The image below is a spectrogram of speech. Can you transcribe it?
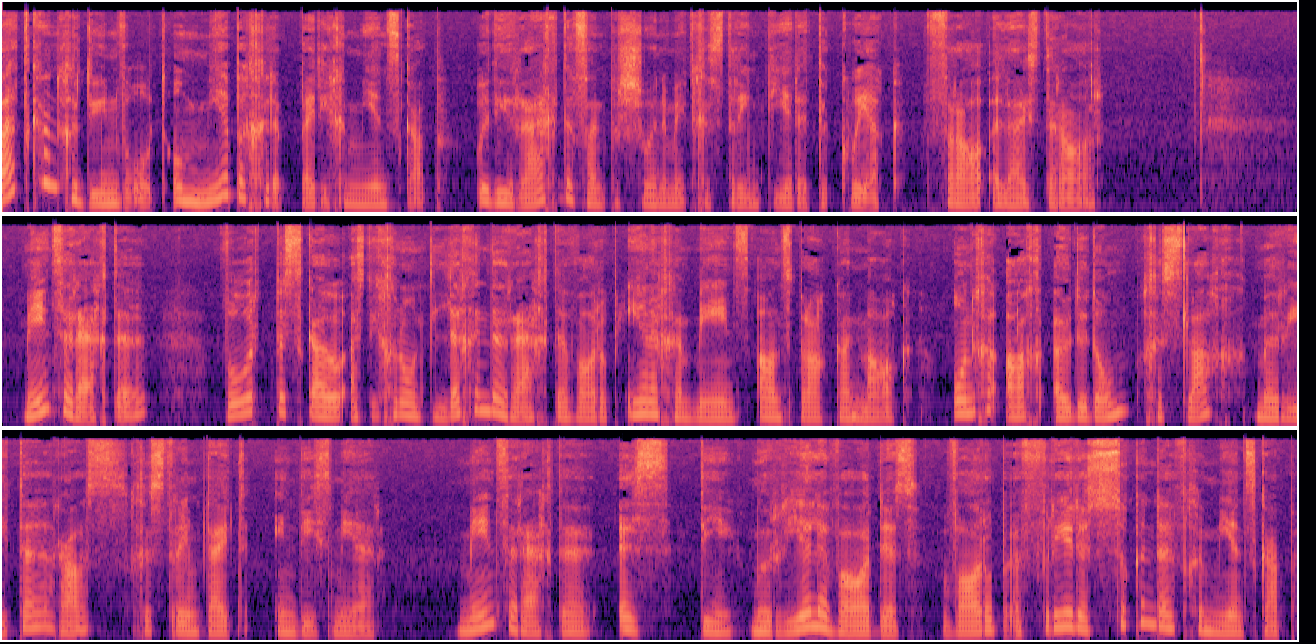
Wat kan gedoen word om meer begrip by die gemeenskap oor die regte van persone met gestremthede te kweek? Vra 'n luisteraar. Menseregte word beskou as die grondliggende regte waarop enige mens aanspraak kan maak, ongeag ouderdom, geslag, meriete, ras, gestremdheid en dies meer. Menseregte is die morele waardes waarop 'n vredesoekende gemeenskap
